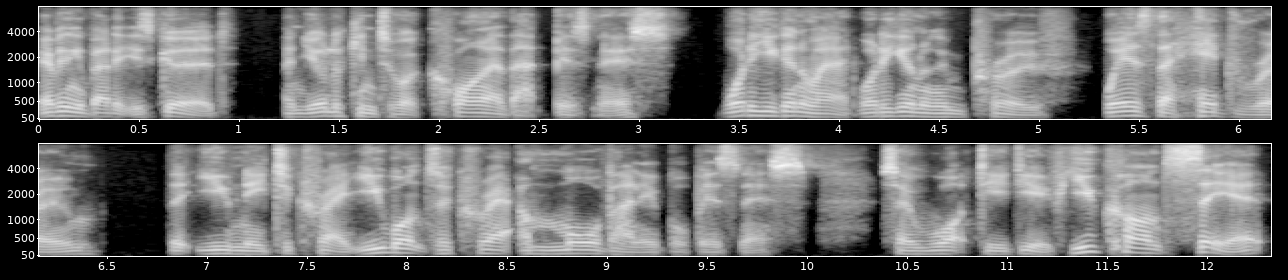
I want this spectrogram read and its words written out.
everything about it is good and you're looking to acquire that business, what are you going to add? What are you going to improve? Where's the headroom that you need to create? You want to create a more valuable business. So what do you do? If you can't see it,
